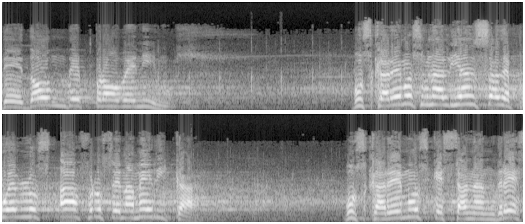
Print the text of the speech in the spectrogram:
de donde provenimos. Buscaremos una alianza de pueblos afros en América. Buscaremos que San Andrés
